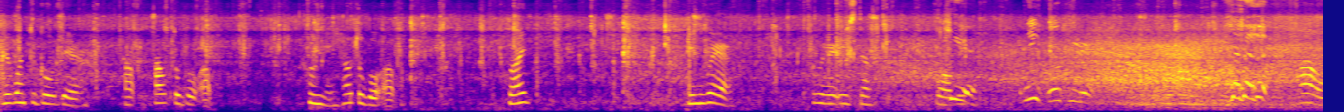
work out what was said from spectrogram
I want to go there. Up. How to go up? Honey, how to go up? Right? And where? Where is the wall? Here. We go here. How?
